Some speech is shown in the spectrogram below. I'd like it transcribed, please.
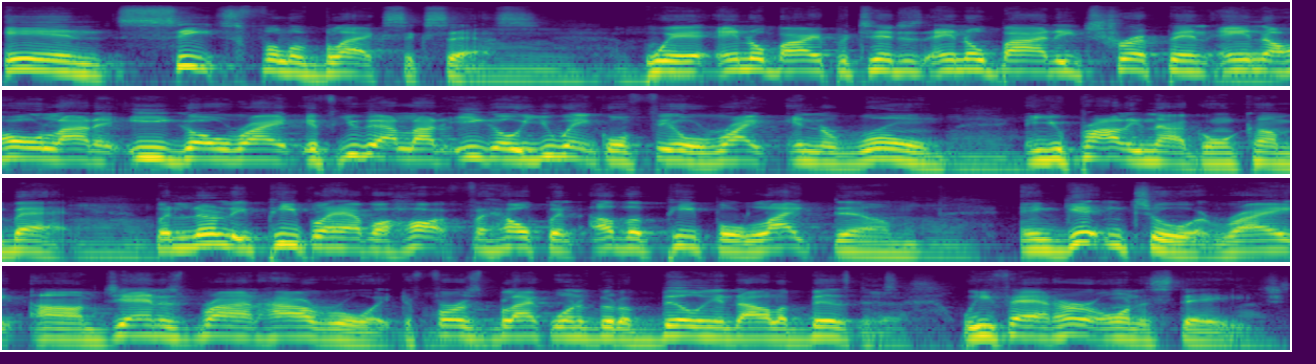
in seats full of black success. Mm-hmm. Where ain't nobody pretentious, ain't nobody tripping, ain't a whole lot of ego, right? If you got a lot of ego, you ain't gonna feel right in the room, mm. and you're probably not gonna come back. Mm. But literally, people have a heart for helping other people like them mm. And getting to it, right? Um, Janice Bryant Howroyd, the first black woman to build a billion dollar business. We've had her on the stage.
